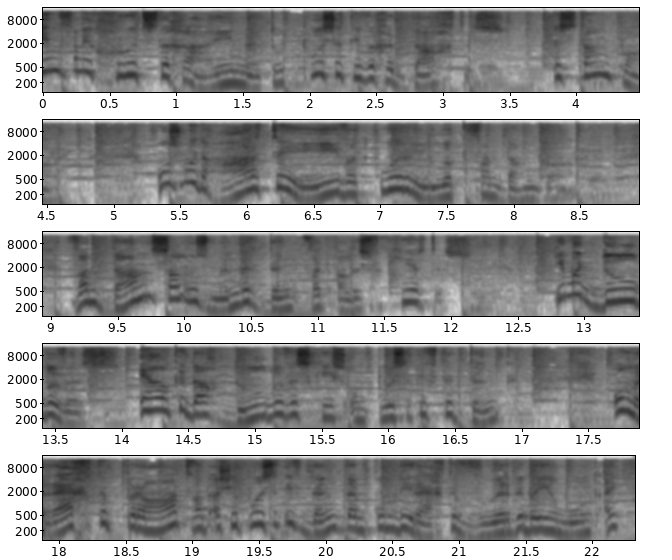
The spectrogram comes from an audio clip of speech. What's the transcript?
Een van die grootste geheime tot positiewe gedagtes is dankbaarheid. Ons moet harte hê wat oorloop van dankbaarheid want dan sal ons minder dink wat alles verkeerd is. Jy moet doelbewus elke dag doelbewus kies om positief te dink, om reg te praat, want as jy positief dink, dan kom die regte woorde by jou mond uit.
